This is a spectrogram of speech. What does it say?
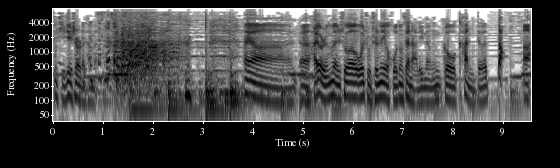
不提这事儿了。他们。哎呀，呃，还有人问说，我主持那个活动在哪里能够看得到啊？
